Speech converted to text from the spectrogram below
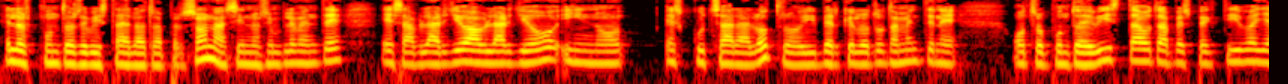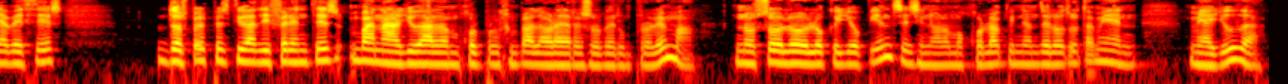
en los puntos de vista de la otra persona, sino simplemente es hablar yo, hablar yo y no escuchar al otro y ver que el otro también tiene otro punto de vista, otra perspectiva y a veces dos perspectivas diferentes van a ayudar a lo mejor, por ejemplo, a la hora de resolver un problema. No solo lo que yo piense, sino a lo mejor la opinión del otro también me ayuda.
